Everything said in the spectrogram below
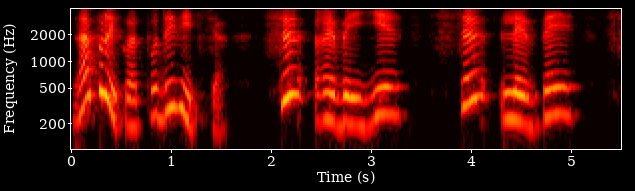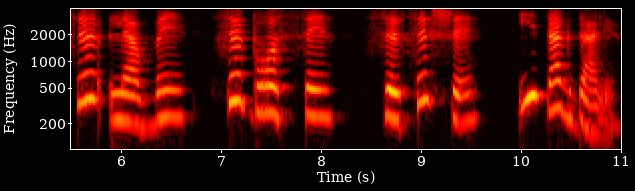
Наприклад, подивіться «se réveiller», «se lever», «se laver», «se brosser», «se sécher» і так далі.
